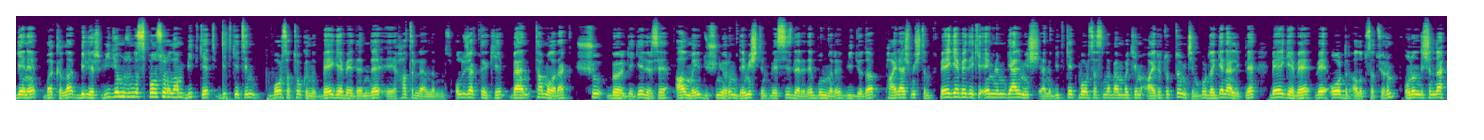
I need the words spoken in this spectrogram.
gene bakılabilir. Videomuzun da sponsor olan Bitget, Bitget'in borsa token'ı BGB'den de e, hatırlayanlarınız olacaktır ki ben tam olarak şu bölge gelirse almayı düşünüyorum demiştim ve sizlere de bunları videoda paylaşmıştım. BGB'deki emrim gelmiş. Yani Bitget borsasında ben bakayım ayrı tuttuğum için burada genellikle BGB ve order alıp satıyorum. Onun dışında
